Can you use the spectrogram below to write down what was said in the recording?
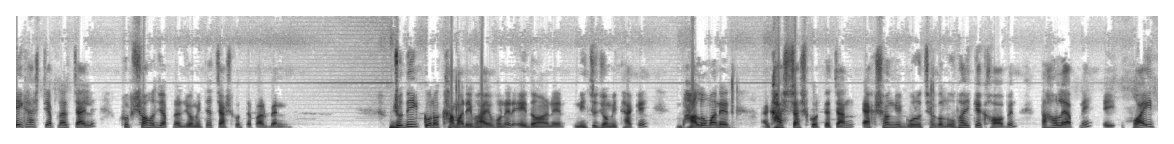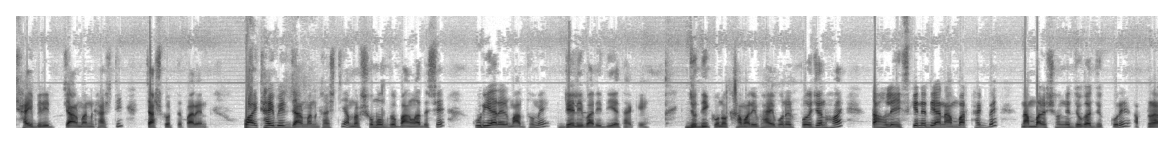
এই ঘাসটি আপনার চাইলে খুব সহজে আপনার জমিতে চাষ করতে পারবেন। যদি কোনো খামারি ভাই বোনের এই ধরনের নিচু জমি থাকে, ভালো মানের ঘাস চাষ করতে চান, একসঙ্গে গরু, ছাগল উভয়কে খাওয়াবেন, তাহলে আপনি এই হোয়াইট হাইব্রিড জার্মান ঘাসটি চাষ করতে পারেন। হোয়াইট হাইব্রিড জার্মান ঘাসটি আমরা সমগ্র বাংলাদেশে কুরিয়ারের মাধ্যমে ডেলিভারি দিয়ে থাকি। যদি কোনো খামারি ভাই বোনের প্রয়োজন হয়, তাহলে স্ক্রিনে দেওয়া নাম্বার থাকবে, নাম্বারের সঙ্গে যোগাযোগ করে আপনারা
